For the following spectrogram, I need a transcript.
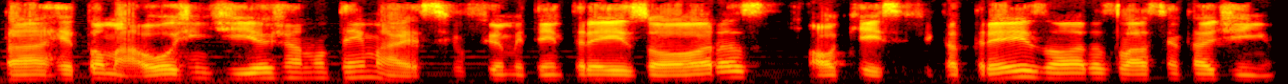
Para retomar. Hoje em dia já não tem mais. Se o filme tem três horas, ok, você fica três horas lá sentadinho.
